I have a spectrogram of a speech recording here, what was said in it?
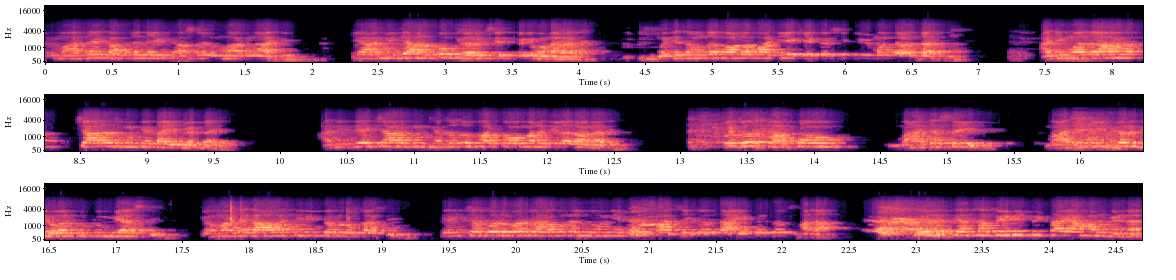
तर माझं एक आपल्याला एक असं मागणं आहे की आम्ही जे अल्पभूधारक शेतकरी होणार आहे म्हणजे समजा मला माझी एक एकर शेती विमानतळात जाते आणि मला चारच गुंठे ताई मिळत आहे आणि ते चार गुंठ्याचा जो परतावा मला दिला जाणार आहे तो जो परतावा माझ्या सहित माझे जे इतर दिवाण कुटुंबीय असतील किंवा माझ्या गावातील इतर लोक असतील त्यांच्या बरोबर लागून दोन एकर पाच एकर दहा एकर जर झाला तर त्याचा बेनिफिट आहे आम्हाला मिळणार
